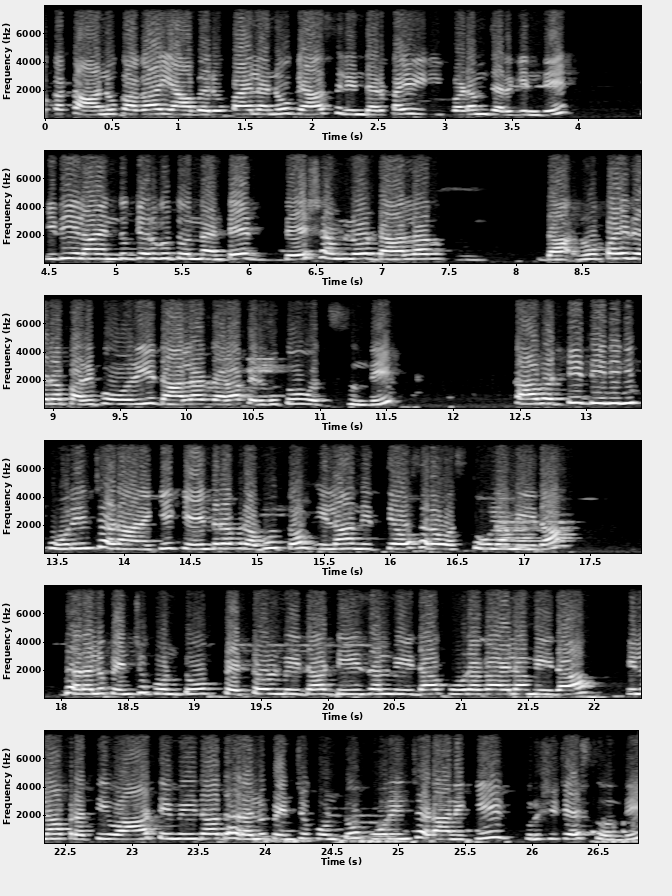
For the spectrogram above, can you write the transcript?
ఒక కానుకగా యాభై రూపాయలను గ్యాస్ సిలిండర్ పై ఇవ్వడం జరిగింది. ఇది ఇలా ఎందుకు జరుగుతుందంటే దేశంలో డాలర్ రూపాయి ధర పడిపోయి డాలర్ ధర పెరుగుతూ వస్తుంది. కాబట్టి దీనిని పూరించడానికి కేంద్ర ప్రభుత్వం ఇలా నిత్యావసర వస్తువుల మీద ధరలు పెంచుకుంటూ పెట్రోల్ మీద డీజిల్ మీద కూరగాయల మీద ఇలా ప్రతి వాటి మీద ధరలు పెంచుకుంటూ పూరించడానికి కృషి చేస్తుంది.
